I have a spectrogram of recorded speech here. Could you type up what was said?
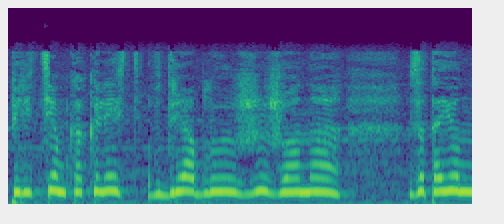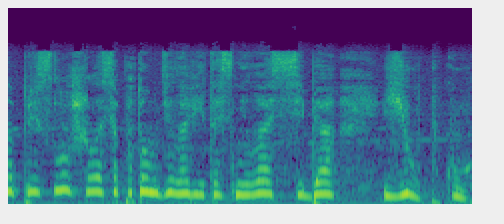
Перед тем, как лезть в дряблую жижу, она затаенно прислушалась, а потом деловито сняла с себя юбку.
